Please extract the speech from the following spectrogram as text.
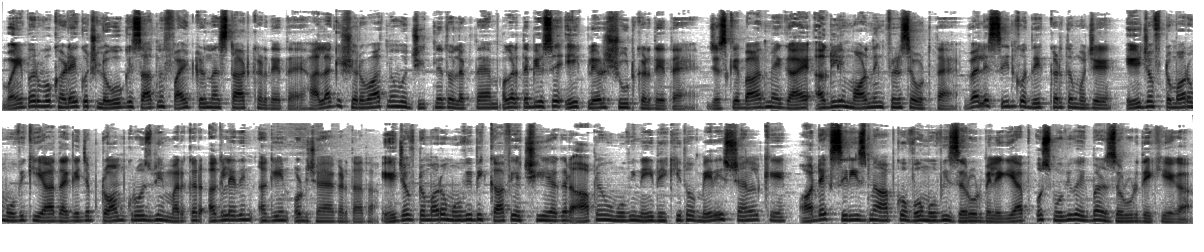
वहीं पर वो खड़े कुछ लोगों के साथ में फाइट करना स्टार्ट कर देता है। हालाँकि शुरुआत में वो जीतने तो लगता है, मगर तभी उसे एक प्लेयर शूट कर देता है, जिसके बाद में गाय अगली मॉर्निंग फिर से उठता है। वेल इस सीन को देखकर तो मुझे एज ऑफ़ टुमारो मूवी की याद आ गई, जब टॉम क्रूज भी मरकर अगले दिन अगेन उठ जाया करता था। एज ऑफ़ टुमारो मूवी भी काफ़ी अच्छी है। अगर आपने वो मूवी नहीं देखी तो मेरे इस चैनल के ऑडेक्स सीरीज़ में आपको वो मूवी ज़रूर मिलेगी। आप उस मूवी को एक बार ज़रूर देखिएगा।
